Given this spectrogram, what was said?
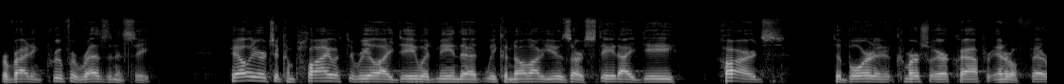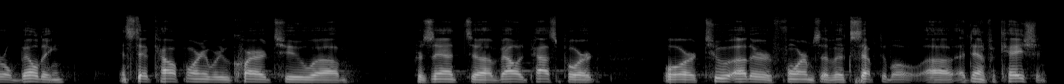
providing proof of residency. Failure to comply with the Real ID would mean that we could no longer use our state ID cards to board a commercial aircraft or enter a federal building. Instead, California would be required to um, present a valid passport or two other forms of acceptable uh, identification.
